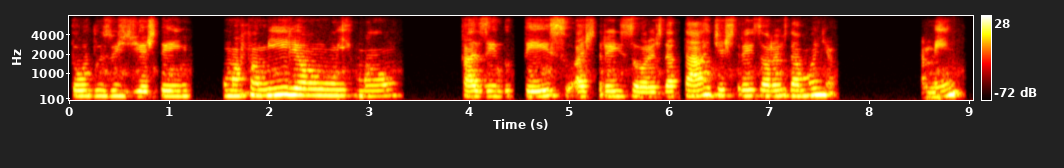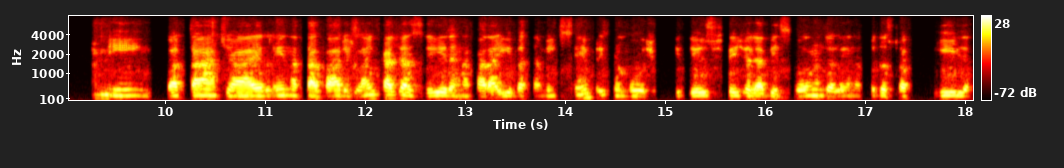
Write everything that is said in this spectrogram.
Todos os dias tem uma família ou um irmão fazendo terço às três horas da tarde, às três horas da manhã. Amém? Amém. Boa tarde a Helena Tavares, lá em Cajazeira, na Paraíba, também sempre conosco. Que Deus esteja lhe abençoando, Helena, toda a sua família,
